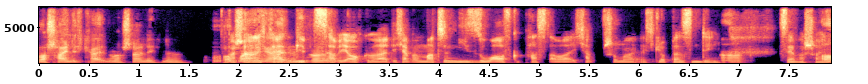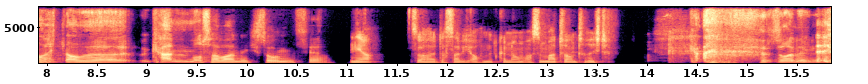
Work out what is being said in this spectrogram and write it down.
Wahrscheinlichkeiten wahrscheinlich, ne? Ob Wahrscheinlichkeiten gibt's, wird. habe ich auch gehört. Ich habe in Mathe nie so aufgepasst, aber ich habe schon mal, ich glaube, das ist ein Ding. Ja. Sehr wahrscheinlich. Aber ich glaube, kann, muss aber nicht, so ungefähr. ja, so, das habe ich auch mitgenommen aus dem Matheunterricht. so nämlich.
